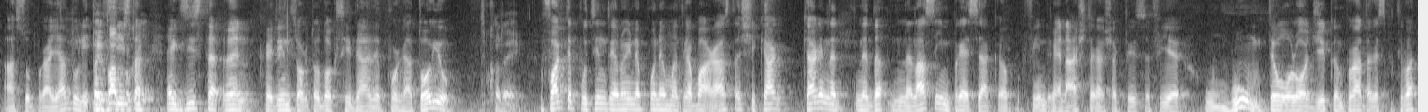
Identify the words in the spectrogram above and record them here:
asupra iadului? Păi există, că... există în credința ortodoxă ideea de purgatoriu? Corect. Foarte puțin dintre noi ne punem întrebarea asta și chiar, chiar ne, ne, dă, ne lasă impresia că, fiind renașterea și ar trebui să fie un boom teologic în perioada respectivă,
